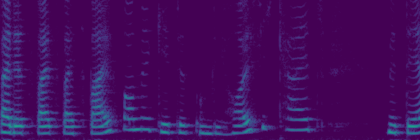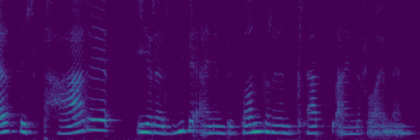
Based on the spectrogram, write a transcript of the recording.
Bei der 222-Formel geht es um die Häufigkeit, mit der sich Paare ihrer Liebe einen besonderen Platz einräumen.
